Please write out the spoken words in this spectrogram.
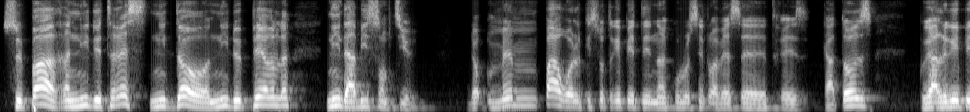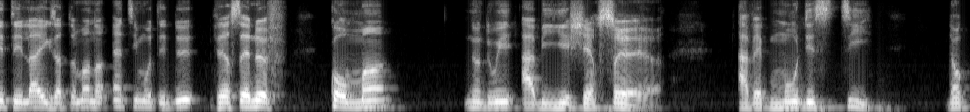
se parent ni de tresses, ni d'or, ni de perles, ni d'habits somptueux. Donc, même parole qui sont répétées dans Colossiens 3, verset 13, 14, pour le répéter là exactement dans 1 Timothée 2, verset 9. Comment nous devons habiller, chères sœurs, avec modestie, donc,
